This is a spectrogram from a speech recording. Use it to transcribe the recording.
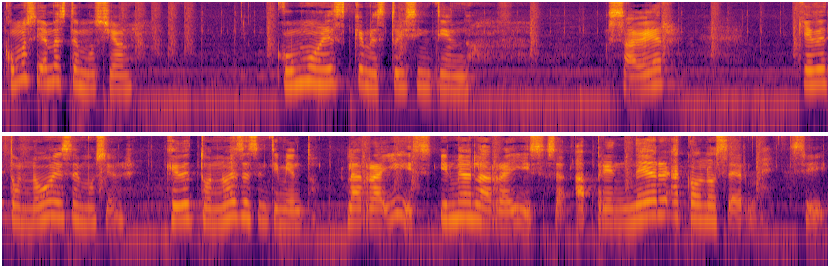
cómo se llama esta emoción. ¿Cómo es que me estoy sintiendo? saber qué detonó esa emoción, qué detonó ese sentimiento. La raíz, irme a la raíz, o sea, aprender a conocerme, ¿sí?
